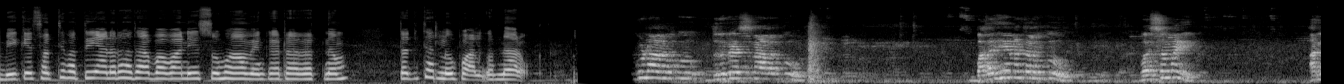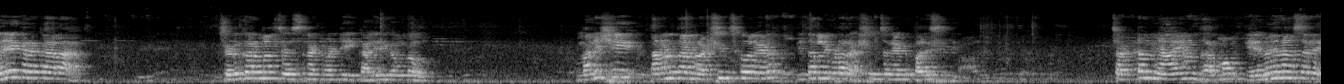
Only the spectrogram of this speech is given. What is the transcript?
బీకే సత్యవతి అనురాధ భవానీ సుమ వెంకటరత్నం తదితరులు పాల్గొన్నారు. గుణాలకు దుర్వ్యసనాలకు బలహీనతలకు వశమై అనేక రకాల చెడు కర్మలు చేస్తున్నటువంటి కలియుగంలో మనిషి తనను తాను రక్షించుకోలేడు ఇతరుల్ని కూడా రక్షించలేని పరిస్థితి. చట్టం న్యాయం ధర్మం ఏమైనా సరే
